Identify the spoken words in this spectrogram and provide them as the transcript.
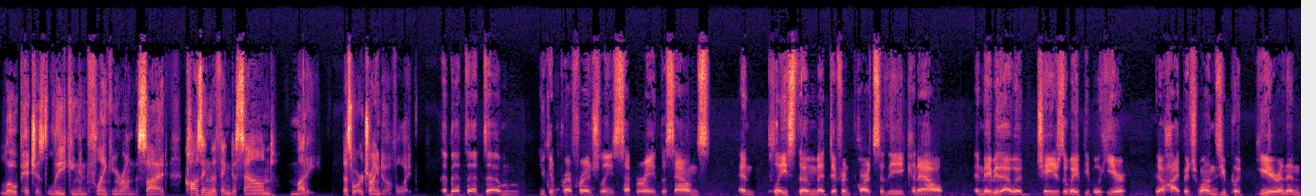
low pitches leaking and flanking around the side causing the thing to sound muddy. That's what we're trying to avoid. I bet that um, you can preferentially separate the sounds and place them at different parts of the canal. And maybe that would change the way people hear. You know high pitched ones you put here and then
